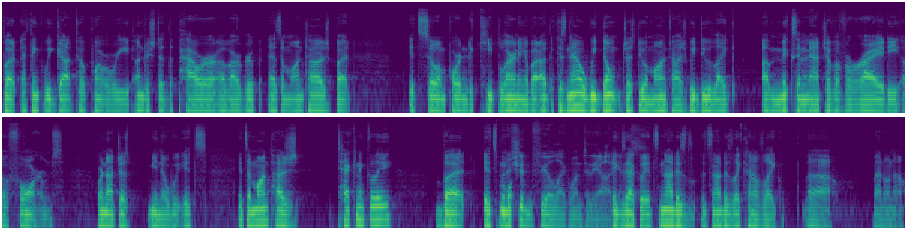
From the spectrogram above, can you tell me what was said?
But I think we got to a point where we understood the power of our group as a montage, but it's so important to keep learning about other because now we don't just do a montage we do like a mix and match of a variety of forms. We're not just you know it's it's a montage technically, but it's But more it shouldn't feel like one to the audience. exactly. It's not as it's not as like kind of like uh I don't know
